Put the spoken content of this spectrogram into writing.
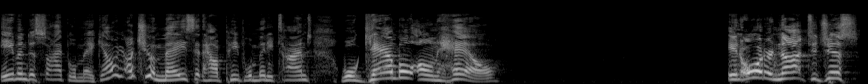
Even disciple making. Aren't you amazed at how people many times will gamble on hell in order not to just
